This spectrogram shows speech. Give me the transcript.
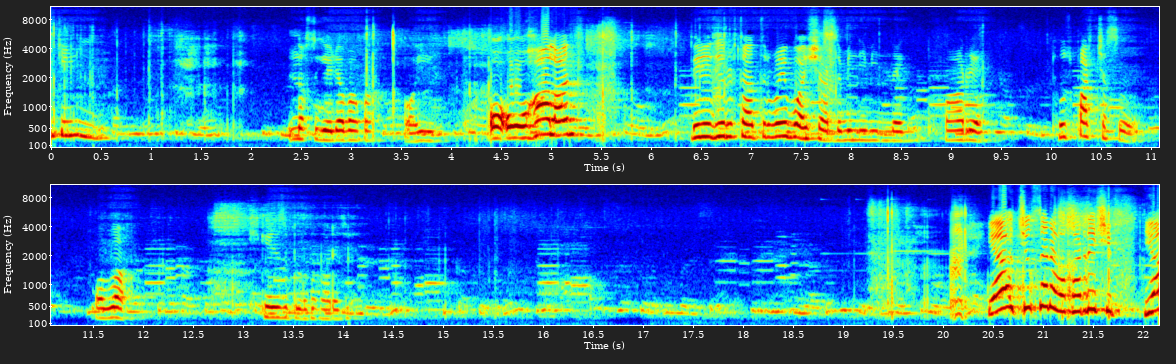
Çok eğlenceli. Nasıl geliyor bak bak. Ay. O oha lan. Beni drift attırmayı başardı mini minne fare. Toz parçası. Allah. İki kere zıpladık aracı. Ya çıksana bak kardeşim. Ya.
